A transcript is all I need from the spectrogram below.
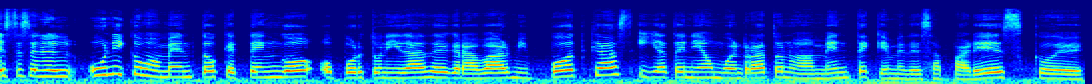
este es en el único momento que tengo oportunidad de grabar mi podcast y ya tenía un buen rato nuevamente que me desaparezco de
